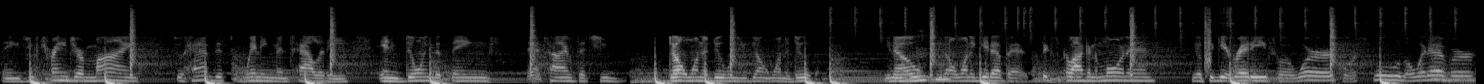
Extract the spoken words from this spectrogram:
things. You've trained your mind to have this winning mentality in doing the things at times that you don't want to do when you don't want to do them. You know, mm-hmm. you don't want to get up at six o'clock in the morning, you know, to get ready for work or school or whatever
